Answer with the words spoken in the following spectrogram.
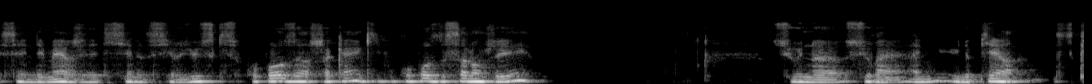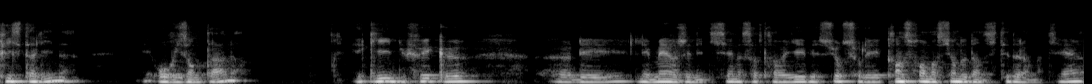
C'est une des mères généticiennes de Sirius qui se propose à chacun, qui vous propose de s'allonger sur une, sur une pierre cristalline, horizontale, et qui, du fait que euh, les, les mères généticiennes savent travailler bien sûr sur les transformations de densité de la matière,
